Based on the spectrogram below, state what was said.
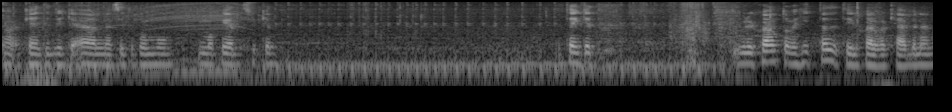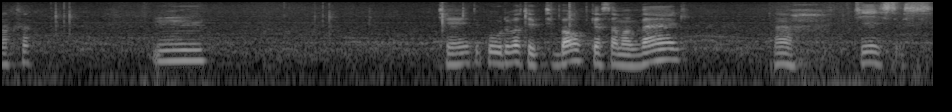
Ja, jag kan inte dricka öl när jag sitter på mo mopedcykeln. Jag tänker att det vore skönt om vi hittade till själva cabinen också. Mm. Okej, det borde vara typ tillbaka samma väg. Ah, Jesus.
